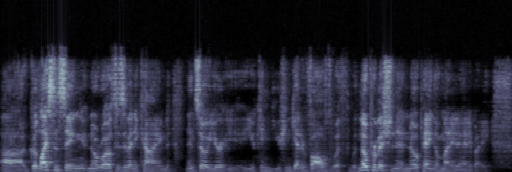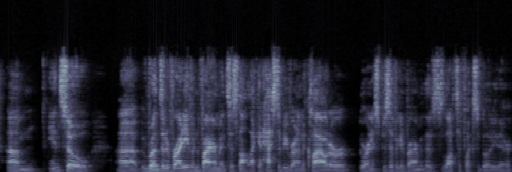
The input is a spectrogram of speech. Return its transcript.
uh, good licensing, no royalties of any kind, and so you're you can you can get involved with with no permission and no paying of money to anybody. Um, and so uh, it runs in a variety of environments. It's not like it has to be run in the cloud or or in a specific environment. There's lots of flexibility there.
